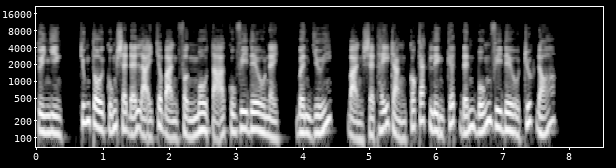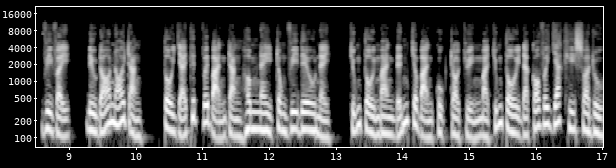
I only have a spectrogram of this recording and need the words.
Tuy nhiên, chúng tôi cũng sẽ để lại cho bạn phần mô tả của video này, bên dưới, bạn sẽ thấy rằng có các liên kết đến 4 video trước đó. Vì vậy, điều đó nói rằng, tôi giải thích với bạn rằng hôm nay trong video này, chúng tôi mang đến cho bạn cuộc trò chuyện mà chúng tôi đã có với Giác Hi Soaru,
